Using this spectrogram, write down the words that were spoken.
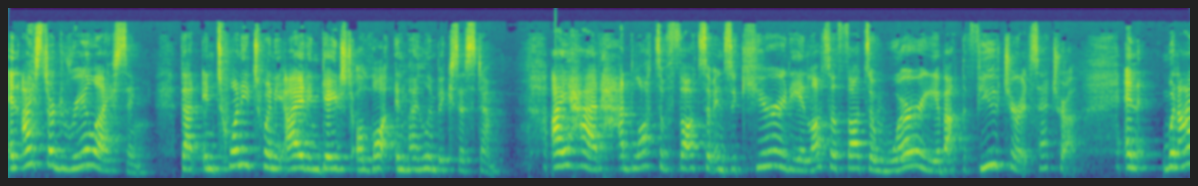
And I started realizing that in 2020, I had engaged a lot in my limbic system. I had had lots of thoughts of insecurity and lots of thoughts of worry about the future, etc. And when I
